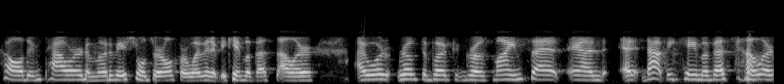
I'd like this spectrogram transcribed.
called Empowered, a motivational journal for women. It became a bestseller. I wrote the book Growth Mindset, and that became a bestseller.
